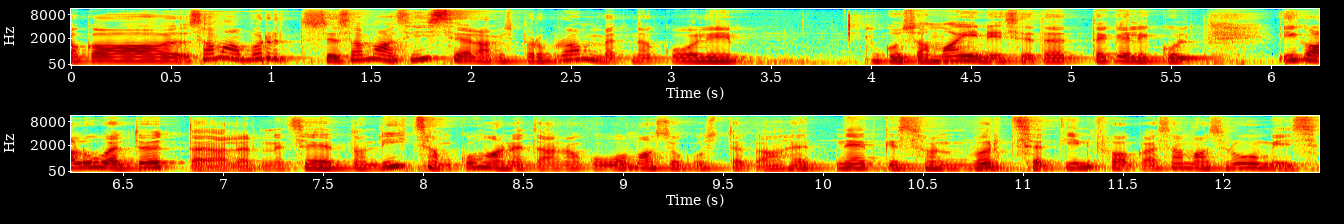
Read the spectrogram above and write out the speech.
aga samavõrd seesama sisseelamisprogramm, et nagu oli kui sa mainisid, et tegelikult igal uuel töötajal on see, et on lihtsam kohaneda nagu omasugustega, et need, kes on võrdselt infoga samas ruumis.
